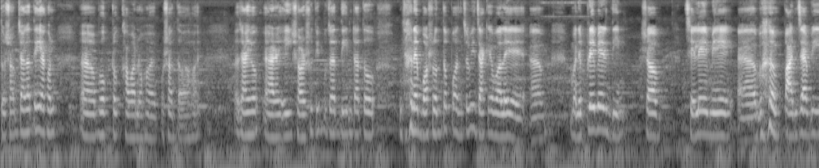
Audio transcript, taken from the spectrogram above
তো সব জায়গাতেই এখন ভোগ টোগ খাওয়ানো হয়, প্রসাদ দেওয়া হয়। যাই হোক, আর এই সরস্বতী পূজার দিনটা তো মানে বসন্ত পঞ্চমী যাকে বলে মানে প্রেমের দিন। সব ছেলে, মেয়ে পাঞ্জাবি,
